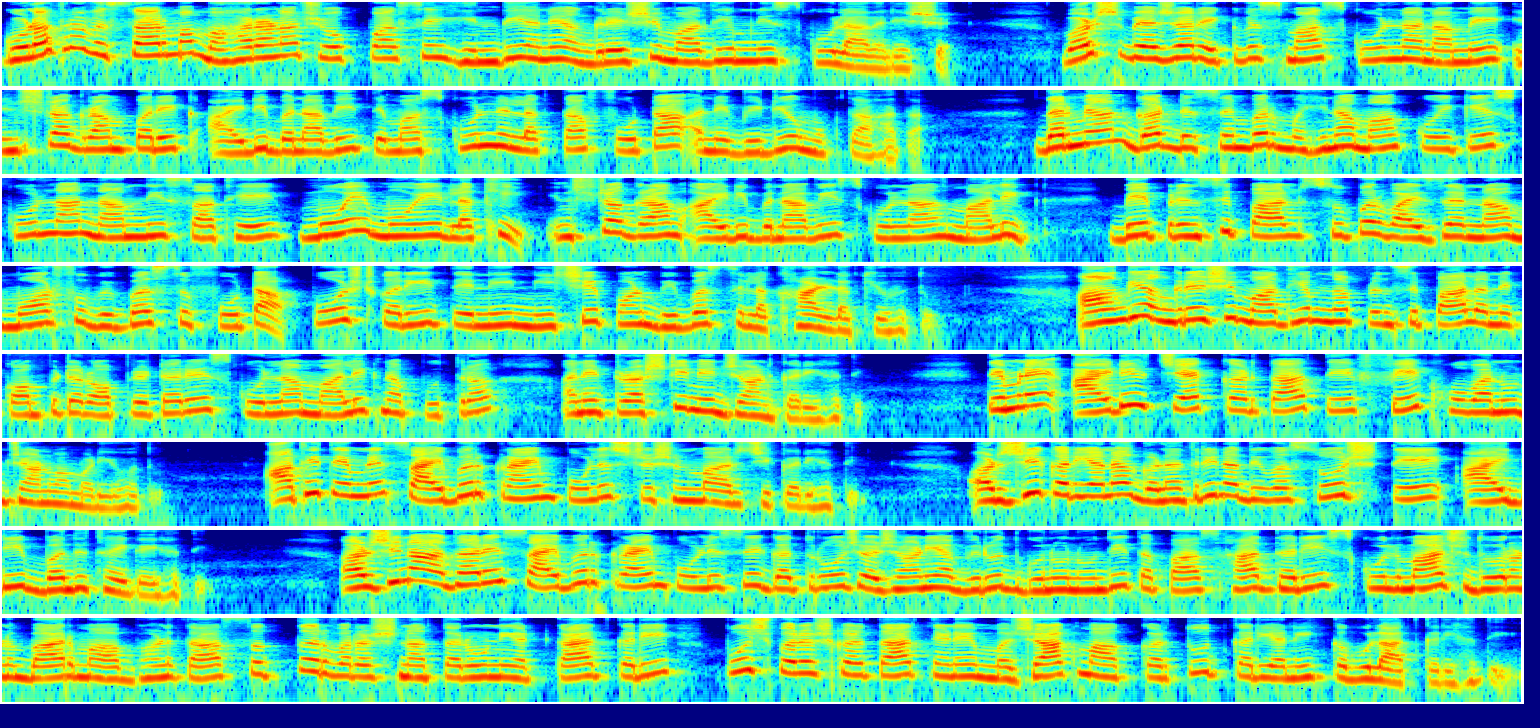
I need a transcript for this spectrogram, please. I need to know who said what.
Speaker 1: ગોળાદરા વિસ્તારમાં મહારાણા ચોક પાસે હિન્દી અને અંગ્રેજી માધ્યમની સ્કૂલ આવેલી છે. વર્ષ બે હજાર એકવીસમાં સ્કૂલના નામે ઇન્સ્ટાગ્રામ પર એક આઈડી બનાવી તેમાં સ્કૂલને લગતા ફોટા અને વીડિયો મૂકતા હતા. દરમિયાન ગત ડિસેમ્બર મહિનામાં કોઈકે સ્કૂલના નામની સાથે મોએ મોએ લખી ઇન્સ્ટાગ્રામ આઈડી બનાવી સ્કૂલના માલિક, બે પ્રિન્સિપાલ, સુપરવાઇઝરના મોર્ફ બીભત્સ ફોટા પોસ્ટ કરી તેની નીચે પણ બીભત્સ લખાણ લખ્યું હતું. આ અંગે અંગ્રેજી માધ્યમના પ્રિન્સિપાલ અને કોમ્પ્યુટર ઓપરેટરે સ્કૂલના માલિકના પુત્ર અને ટ્રસ્ટીને જાણ કરી હતી. તેમણે આઈડી ચેક કરતા તે ફેક હોવાનું જાણવા મળ્યું હતું. આથી તેમણે સાયબર ક્રાઇમ પોલીસ સ્ટેશનમાં અરજી કરી હતી. અરજી કર્યાના ગણતરીના દિવસો જ તે આઈડી બંધ થઈ ગઈ હતી. અરજીના આધારે સાયબર ક્રાઇમ પોલીસે ગતરોજ અજાણ્યા વિરુદ્ધ ગુનો નોંધી તપાસ હાથ ધરી સ્કૂલમાં જ ધોરણ બારમાં ભણતા સત્તર વર્ષના તરુણની અટકાયત કરી પૂછપરછ કરતા તેણે મજાકમાં કરતૂત કર્યાની કબૂલાત કરી હતી.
